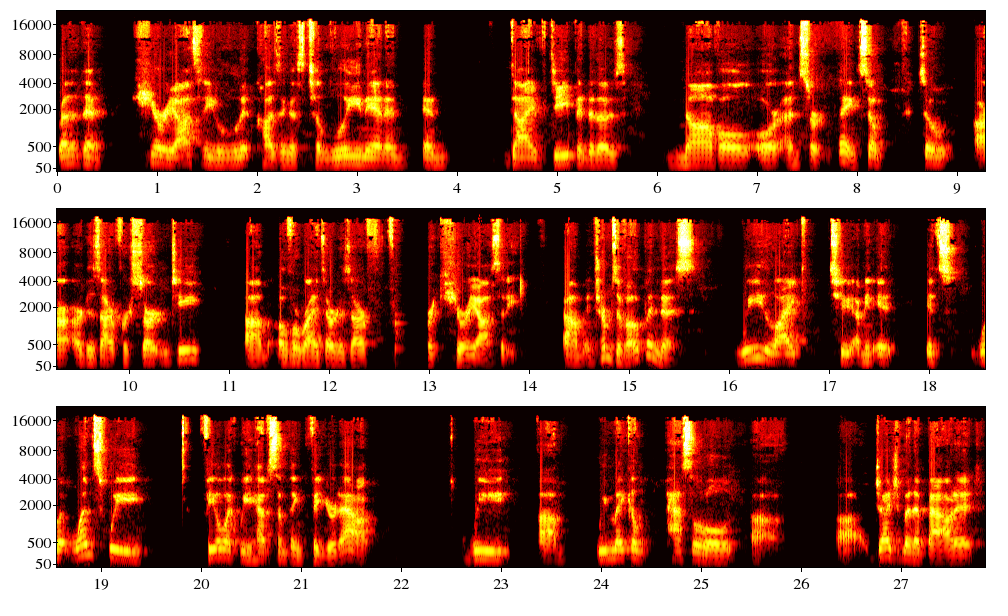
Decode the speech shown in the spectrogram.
Rather than curiosity causing us to lean in and, and dive deep into those novel or uncertain things. So, so our, our desire for certainty um, overrides our desire for, for curiosity. Um, in terms of openness, we like to. I mean, it, it's once we feel like we have something figured out, we um, we make a pass a little uh, uh, judgment about it,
